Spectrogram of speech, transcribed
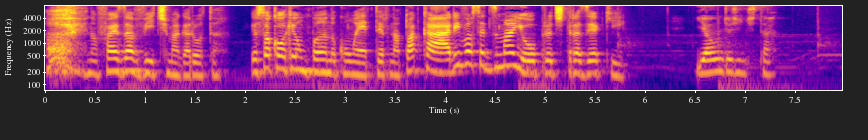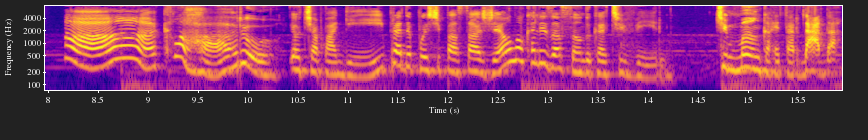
Ai, não faz a vítima, garota. Eu só coloquei um pano com éter na tua cara e você desmaiou para eu te trazer aqui. E aonde a gente tá? Ah, claro! Eu te apaguei para depois te passar a geolocalização do cativeiro. Te manca, retardada!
